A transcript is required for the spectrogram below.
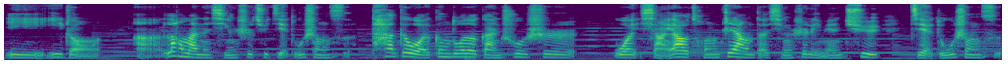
以一种啊浪漫的形式去解读生死。他给我更多的感触是，我想要从这样的形式里面去解读生死，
